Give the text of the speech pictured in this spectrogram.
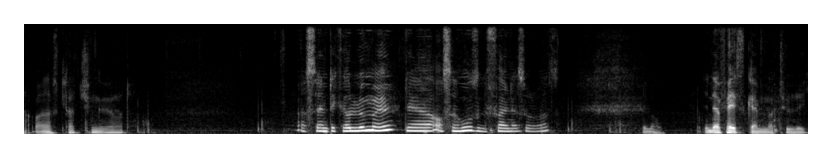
Hat man das Klatschen gehört? Das ist ein dicker Lümmel, der aus der Hose gefallen ist, oder was? Genau. In der Facecam natürlich.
